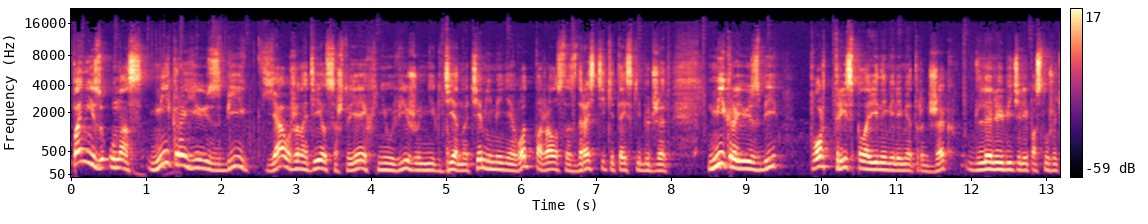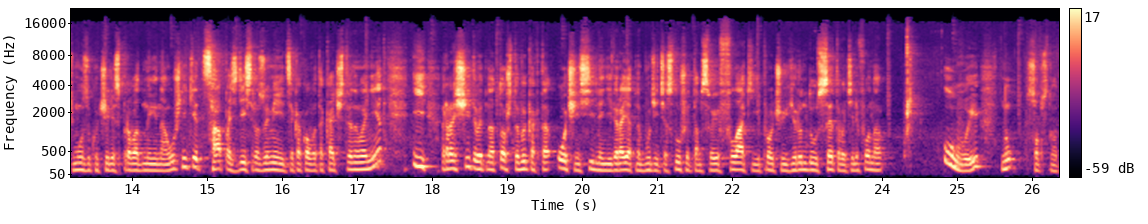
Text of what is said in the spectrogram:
По низу у нас микро-USB. Я уже надеялся, что я их не увижу нигде, но тем не менее, вот, пожалуйста, здрасте, китайский бюджет. Микро-USB Порт 3,5 мм джек для любителей послушать музыку через проводные наушники. ЦАПа здесь, разумеется, какого-то качественного нет. И рассчитывать на то, что вы как-то очень сильно невероятно будете слушать там свои флаки и прочую ерунду с этого телефона, увы. Ну, собственно,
